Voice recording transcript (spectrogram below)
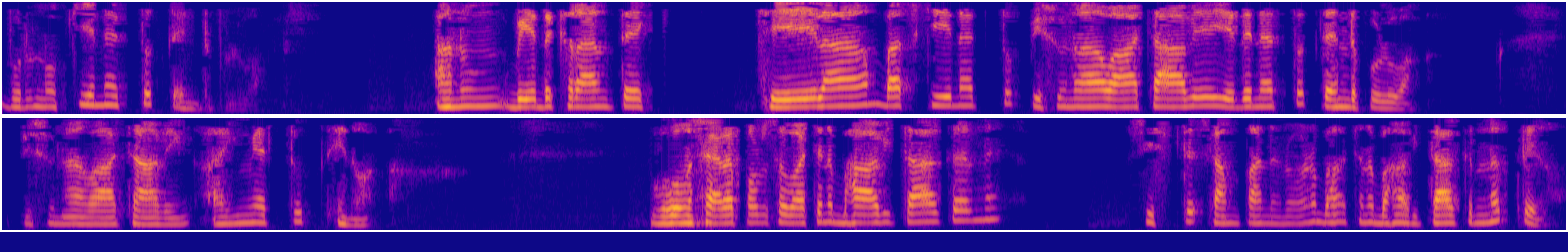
බොරු නොකියන ඇත්තොත් වෙන්න පුළුවන්. අනුන් වේද කරාන්තේ කේලාම් බස් කියන ඇත්තෝ පිසුනා වාචාවේ යෙදෙන ඇත්තොත් වෙන්න පුළුවන්. පිසුනා වාචාවෙන් අයින් ඇත්තොත් එනවා. බොහොම සරපරුස වචන භාවිතා කරන ශිෂ්ට සම්පන්න නොවන වචන භාවිතා කරනත් වෙනවා.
